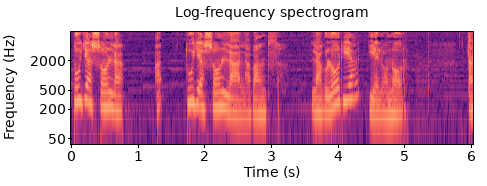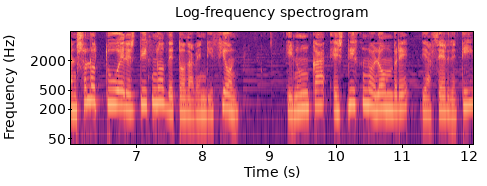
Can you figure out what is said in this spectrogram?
tuyas son la, son la alabanza, la gloria y el honor. Tan solo tú eres digno de toda bendición, y nunca es digno el hombre de hacer de ti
